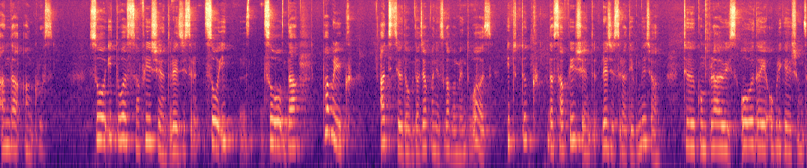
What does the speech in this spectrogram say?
under UNCLOS. So it was sufficient legislation. So, it, so the public attitude of the Japanese government was it took the sufficient legislative measure to comply with all the obligations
